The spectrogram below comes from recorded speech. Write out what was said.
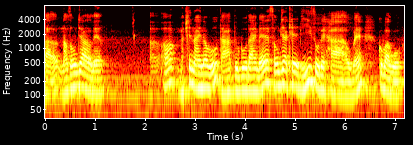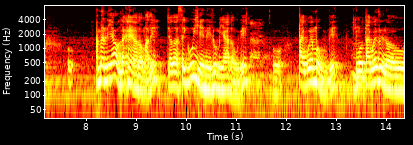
စားတော့နောက်ဆုံးကြတော့လဲအော်မဖြစ်နိုင်တော့ဘူးဒါသူကိုယ်တိုင်ပဲဆုံးဖြတ်ခဲ့ပြီဆိုတဲ့ဟာကိုပဲကိုယ့်ဘာကိုဟို အမှန်တရားကိုလက်ခံရတော့မှာလေကျွန်တော်စိတ်ကူးယဉ်နေလို့မရတော့ဘူးလေဟိုတိုက်ပွဲမဟုတ်ဘူးလေဟိုတိုက်ပွဲဆိုရင်တော့ဟို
